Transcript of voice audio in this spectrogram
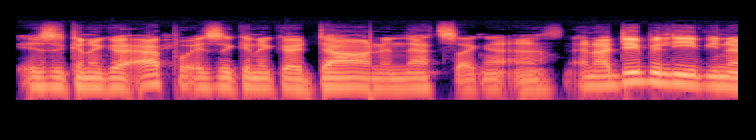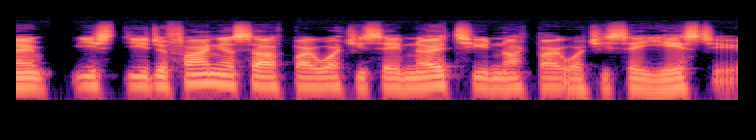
is it going to go up or is it going to go down? And that's like, uh-uh. and I do believe, you know, you you define yourself by what you say no to, not by what you say yes to.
